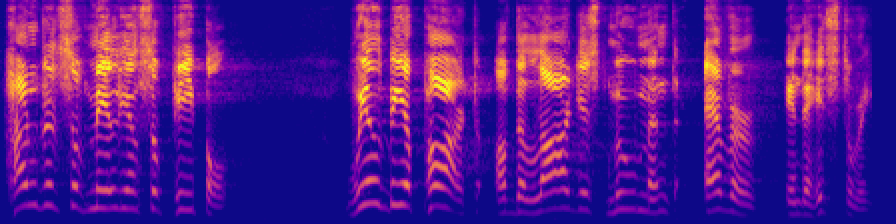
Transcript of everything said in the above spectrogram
hundreds of millions of people will be a part of the largest movement ever in the history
